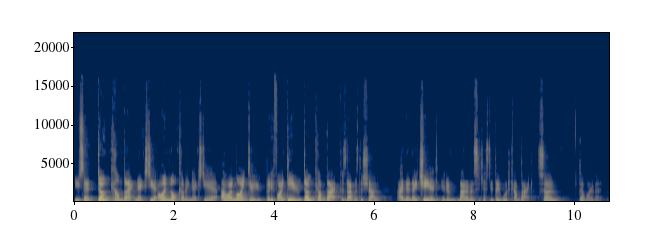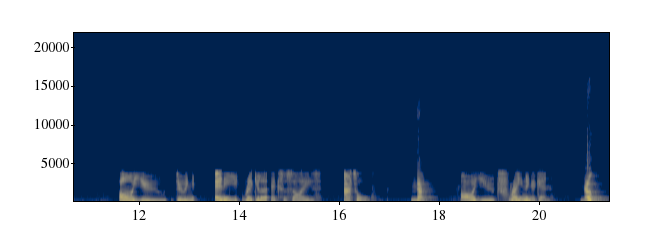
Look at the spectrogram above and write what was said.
you said, don't come back next year. I'm not coming next year. Oh, I might do. But if I do, don't come back because that was the show. And then they cheered in a manner that suggested they would come back. So don't worry about it. Are you doing any regular exercise at all? No. Are you training again? Nope.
